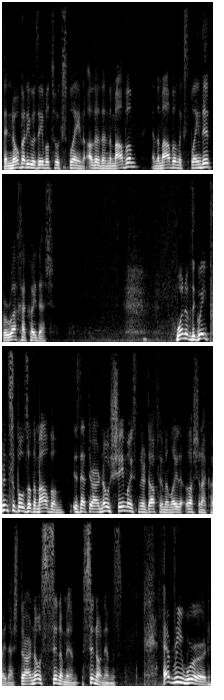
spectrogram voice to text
that nobody was able to explain other than the Malbim, and the Malbim explained it, Baruch HaKodesh. One of the great principles of the Malbim is that there are no Shemois Nerdafim in Lashon HaKodesh. There are no synonyms. Every word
